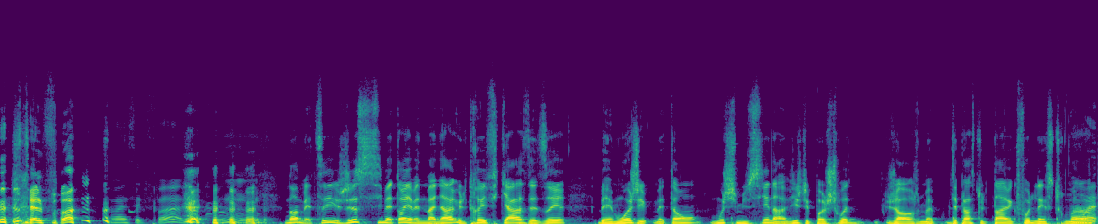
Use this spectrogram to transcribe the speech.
C'était le fun. Ouais, c'est le fun. Mm. Non, mais tu sais, juste si, mettons, il y avait une manière ultra efficace de dire, ben moi, j'ai, mettons, moi, je suis musicien dans la vie, j'ai pas le choix, de, genre, je me déplace tout le temps avec full d'instruments. Ouais.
